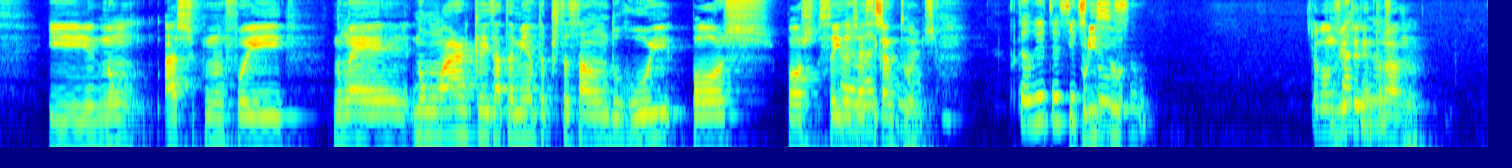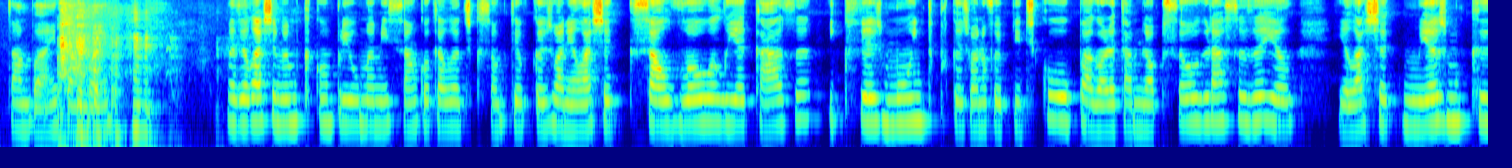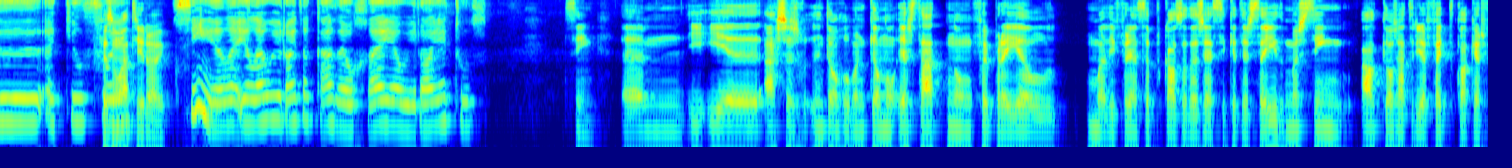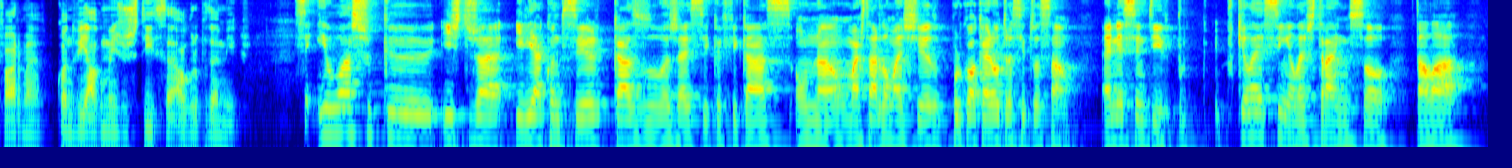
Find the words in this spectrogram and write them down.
e não acho que não foi. Não é. Não marca exatamente a prestação do Rui pós, pós saída de Jessica Antunes. Porque ele devia ter sido por isso, expulso. Ele não devia ter entrado. Também, também. Mas ele acha mesmo que cumpriu uma missão com aquela discussão que teve com a Joana. Ele acha que salvou ali a casa e que fez muito porque a Joana foi pedir desculpa, agora está a melhor pessoa graças a ele. Ele acha mesmo que aquilo foi. Fez um ato heróico. Sim, ele, é, ele é o herói da casa, é o rei, é o herói, é tudo. Sim. Um, e, e uh, achas então, Ruben, que ele não, este ato não foi para ele uma diferença por causa da Jéssica ter saído, mas sim algo que ele já teria feito de qualquer forma quando via alguma injustiça ao grupo de amigos. Sim, eu acho que isto já iria acontecer caso a Jéssica ficasse ou não, mais tarde ou mais cedo, por qualquer outra situação. É nesse sentido, porque, porque ele é assim, ele é estranho, só está lá,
